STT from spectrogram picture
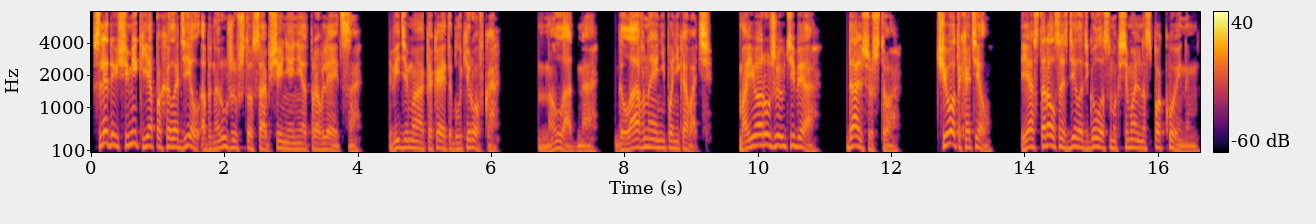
В следующий миг я похолодел, обнаружив, что сообщение не отправляется. Видимо, какая-то блокировка. Ну ладно. Главное не паниковать. Мое оружие у тебя. Дальше что? Чего ты хотел? Я старался сделать голос максимально спокойным.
